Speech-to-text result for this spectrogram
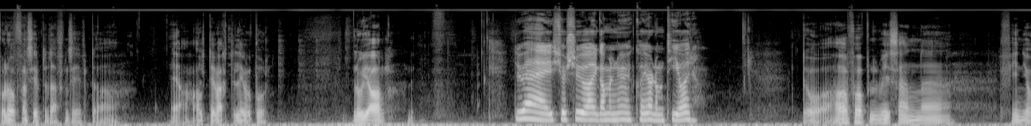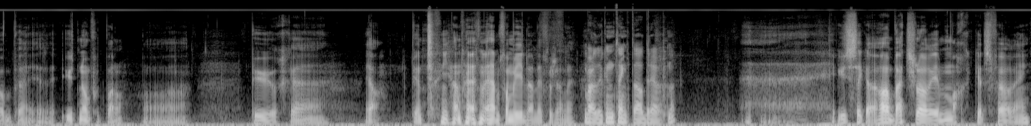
både offensivt og defensivt. Og ja, alltid vært i Liverpool. Lojal. Du er 27 år gammel nå. Hva gjør du om ti år? Da har jeg forhåpentligvis en uh, fin jobb uh, utenom fotball. Og bor uh, Ja, begynt gjerne med en familie og litt forskjellig. Hva er det du kunne tenkt deg å ha drevet med? Usikker. Jeg har bachelor i markedsføring.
